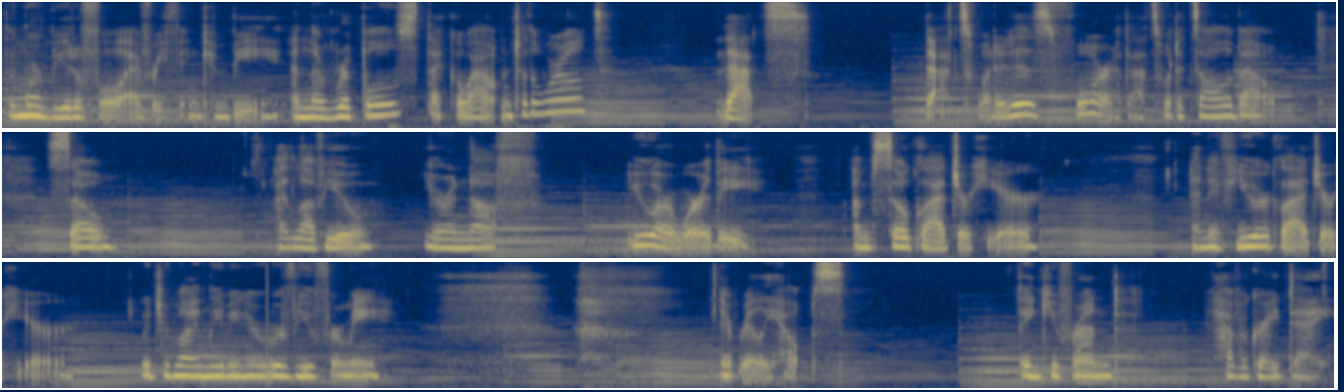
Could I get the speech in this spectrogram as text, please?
the more beautiful everything can be. And the ripples that go out into the world, that's that's what it is for. That's what it's all about. So, I love you. You're enough. You are worthy. I'm so glad you're here. And if you are glad you're here, would you mind leaving a review for me? It really helps. Thank you, friend. Have a great day.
